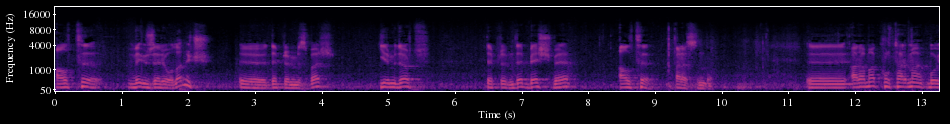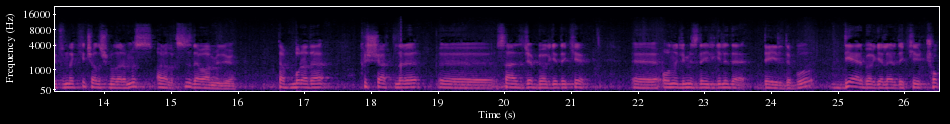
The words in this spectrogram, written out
6 ve üzeri olan 3 e, depremimiz var. 24 depremde 5 ve 6 arasında. E, arama kurtarma boyutundaki çalışmalarımız aralıksız devam ediyor. Tabi burada kış şartları e, sadece bölgedeki e, 10 ilimizle ilgili de değildi bu. Diğer bölgelerdeki çok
